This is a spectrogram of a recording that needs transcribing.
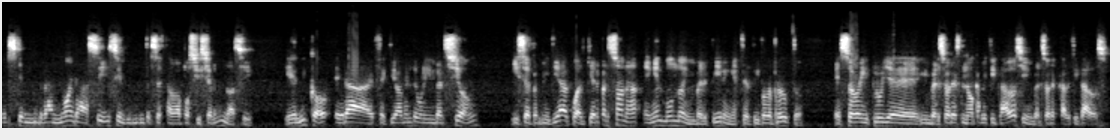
Es que en verdad no era así, simplemente se estaba posicionando así. Y el ICO era efectivamente una inversión y se permitía a cualquier persona en el mundo invertir en este tipo de producto. Eso incluye inversores no calificados y inversores calificados.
